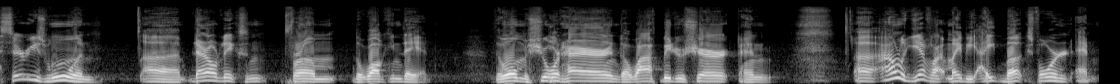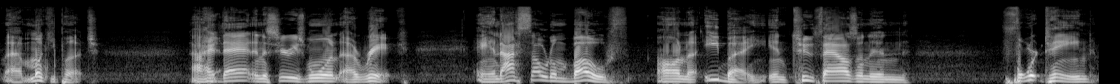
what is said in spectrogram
series one uh, Daryl Dixon from The Walking Dead, the one with short hair and the wife beater shirt, and uh, I only give like maybe eight bucks for it at uh, Monkey Punch. I had Yeah. that and the series one uh, Rick, and I sold them both on uh, eBay in 2014.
